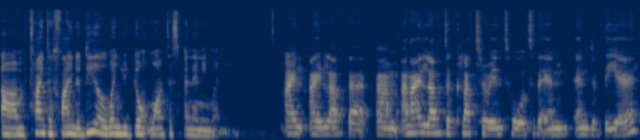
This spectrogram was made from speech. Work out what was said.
um, trying to find a deal when you don't want to spend any money. I, I love that. Um, and I love decluttering towards the end, end of the year.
